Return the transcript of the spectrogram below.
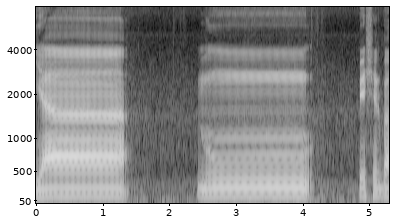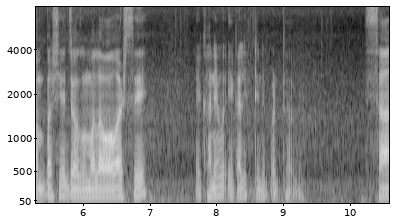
ইয়া মু পেশের বাম পাশে যজমালা অ আসছে এখানেও একালিফ টেনে পড়তে হবে। সা,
